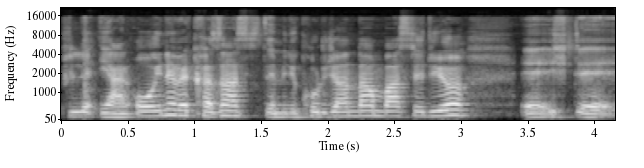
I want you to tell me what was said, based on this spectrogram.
play, yani oyna ve kazan sistemini kuracağından bahsediyor. E, işte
